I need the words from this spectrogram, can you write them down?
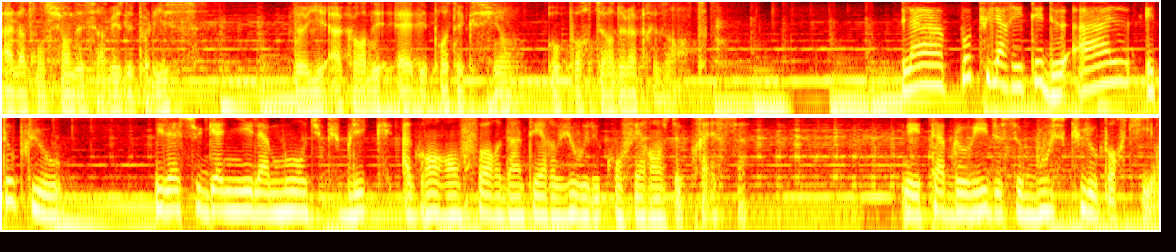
À l'attention des services de police, veuillez accorder aide et protection aux porteurs de la présente. La popularité de Hall est au plus haut il a su gagner l'amour du public à grand renfort d'interviews et de conférences de presse. Les tabloïds se bousculent au portillon.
